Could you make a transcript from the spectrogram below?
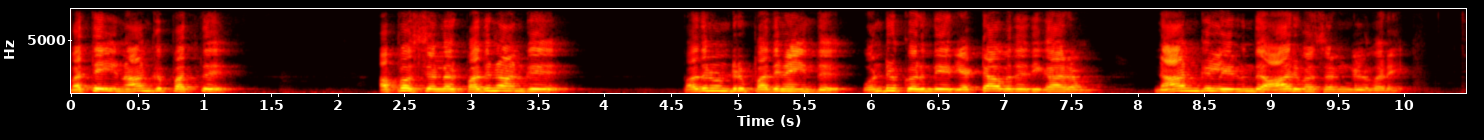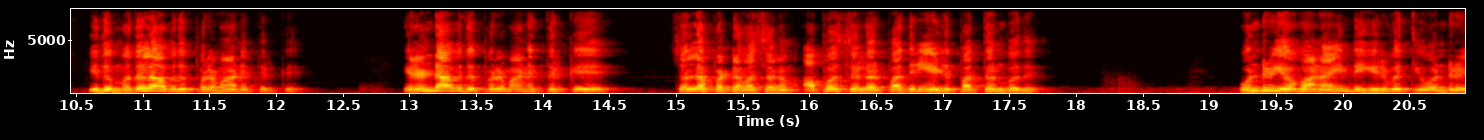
மத்தேயு நான்கு பத்து அப்போ சிலர் பதினான்கு பதினொன்று பதினைந்து ஒன்று குருந்தீர் எட்டாவது அதிகாரம் நான்கில் இருந்து ஆறு வசனங்கள் வரை. இது முதலாவது பிரமாணத்திற்கு. இரண்டாவது பிரமாணத்திற்கு சொல்லப்பட்ட வசனம் அப்போ சிலர் பதினேழு பத்தொன்பது. ஒன்று யோவான் ஐந்து இருபத்தி ஒன்று.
